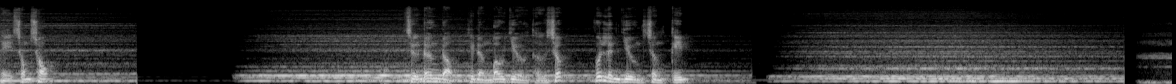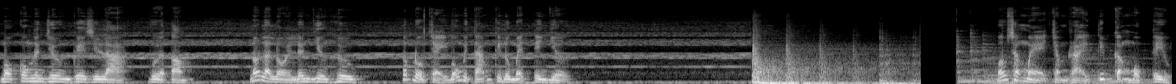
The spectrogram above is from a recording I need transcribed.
thể sống sót. Sự đơn độc thì đừng bao giờ thử sức với linh dương sừng kiếm. Một con linh dương Gezilla vừa tầm. Nó là loài linh dương hưu, tốc độ chạy 48 km trên giờ. Báo săn mẹ chậm rãi tiếp cận mục tiêu.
